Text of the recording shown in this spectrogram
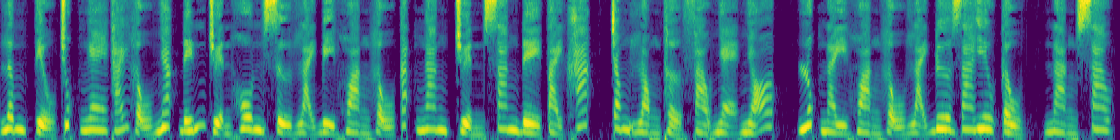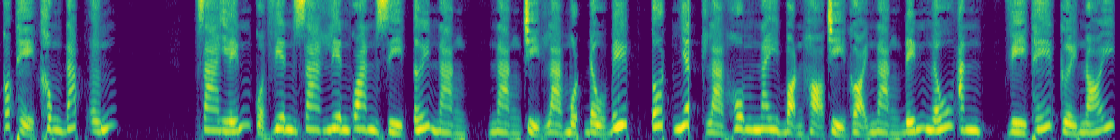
Lâm Tiểu Trúc nghe Thái Hậu nhắc đến chuyện hôn sự lại bị Hoàng Hậu cắt ngang chuyển sang đề tài khác, trong lòng thở phào nhẹ nhõ, lúc này Hoàng Hậu lại đưa ra yêu cầu, nàng sao có thể không đáp ứng. Gia yến của viên gia liên quan gì tới nàng, nàng chỉ là một đầu bếp, tốt nhất là hôm nay bọn họ chỉ gọi nàng đến nấu ăn, vì thế cười nói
